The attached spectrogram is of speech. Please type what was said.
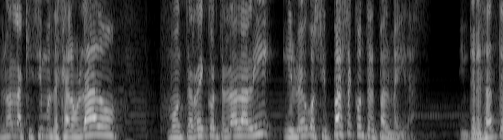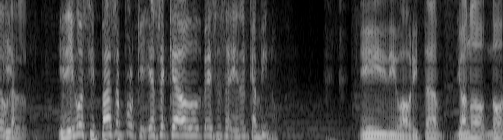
no la quisimos dejar a un lado. Monterrey contra el Al-Ali y luego si pasa contra el Palmeiras. Interesante, ojalá. Y, y digo si pasa porque ya se ha quedado dos veces ahí en el camino. Y digo, ahorita yo no, no,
